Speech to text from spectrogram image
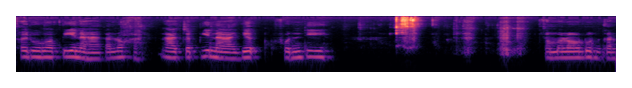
คอยดูมาปีหนากันเนาะค่ะอาจจะปีหนาเยอะฝนดีเรามารอรุ่นกัน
